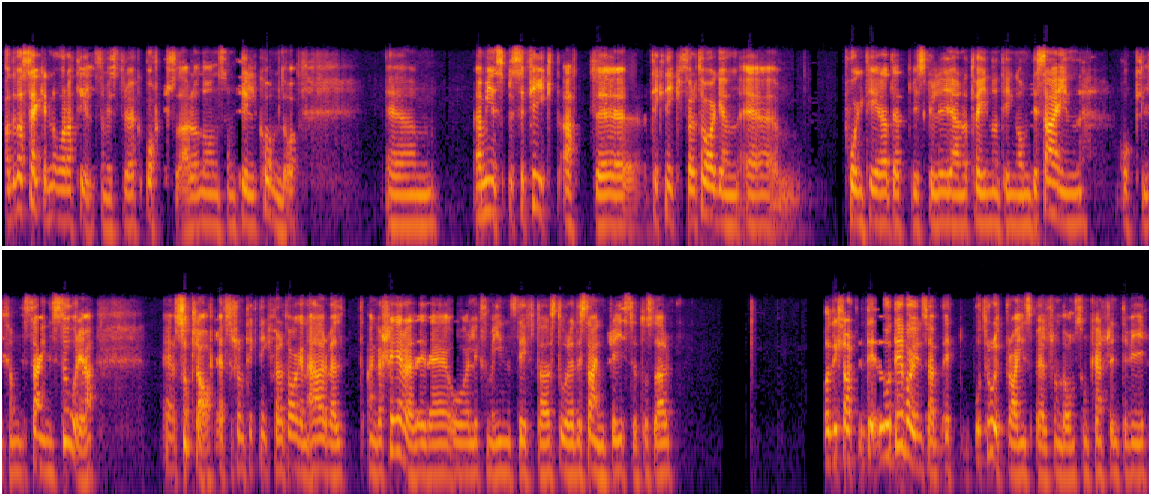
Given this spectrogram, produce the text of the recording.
ja, det var säkert några till som vi strök bort så där, och någon som tillkom då. Ehm, jag minns specifikt att eh, teknikföretagen eh, poängterade att vi skulle gärna ta in någonting om design och liksom designhistoria. Eh, såklart eftersom teknikföretagen är väldigt engagerade i det och liksom instiftar stora designpriset och så där. Och det, är klart, det, och det var ju ett otroligt bra inspel från dem som kanske inte vi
